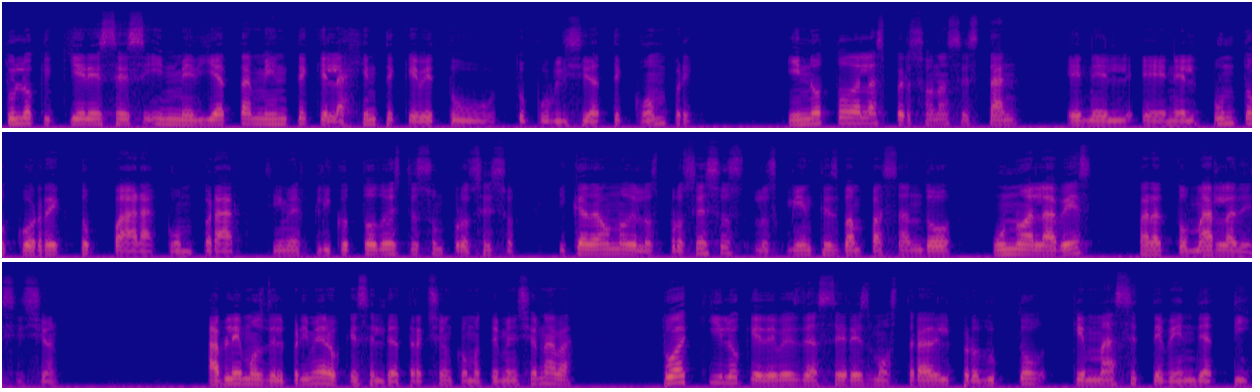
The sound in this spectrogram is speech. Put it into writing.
tú lo que quieres es inmediatamente que la gente que ve tu, tu publicidad te compre. Y no todas las personas están en el, en el punto correcto para comprar. Si me explico, todo esto es un proceso y cada uno de los procesos los clientes van pasando uno a la vez para tomar la decisión. Hablemos del primero, que es el de atracción, como te mencionaba. Tú aquí lo que debes de hacer es mostrar el producto que más se te vende a ti.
